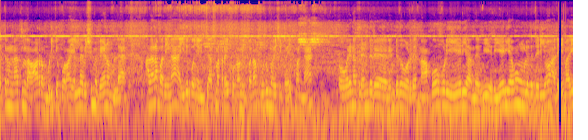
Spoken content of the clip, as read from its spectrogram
எத்தனை மணி நேரத்தில் இந்த ஆர்டரை முடிக்க போகிறோம் எல்லா விஷயமும் வேணும்ல. அதனால் பார்த்தீங்கன்னா இது கொஞ்சம் வித்தியாசமாக ட்ரை பண்ணணும் இப்போ தான் புது முயற்சி ட்ரை பண்ணேன். இப்போ ஒரே நேரத்தில் ரெண்டு ரெண்டு இது ஓடுது. நான் போகக்கூடிய ஏரியா அந்த வீ ஏரியாவும் உங்களுக்கு தெரியும். அதே மாதிரி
